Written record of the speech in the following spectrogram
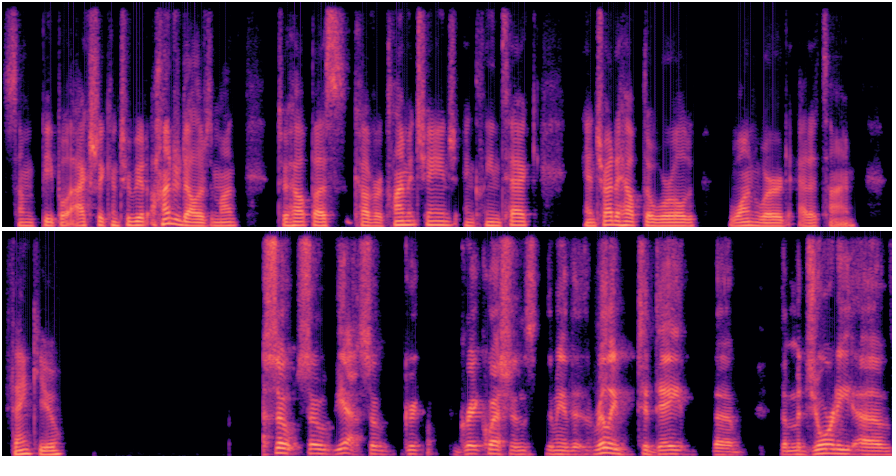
some people actually contribute $100 a month to help us cover climate change and clean tech and try to help the world one word at a time thank you so so yeah so great great questions i mean the, really to date the the majority of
